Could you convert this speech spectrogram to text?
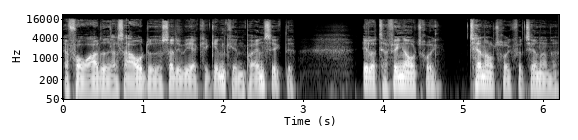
er forrettet, altså afdøde, så er det ved at kan genkende på ansigtet, eller tage fingeraftryk, tandaftryk for tænderne.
